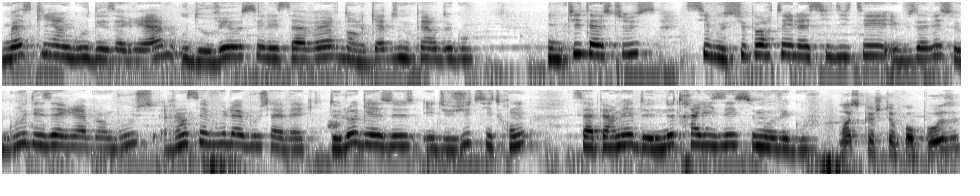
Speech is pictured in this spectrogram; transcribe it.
masquer un goût désagréable ou de rehausser les saveurs dans le cas d'une perte de goût. Une petite astuce, si vous supportez l'acidité et vous avez ce goût désagréable en bouche, rincez-vous la bouche avec de l'eau gazeuse et du jus de citron, ça permet de neutraliser ce mauvais goût. Moi ce que je te propose,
